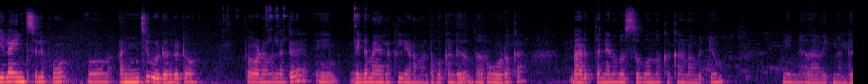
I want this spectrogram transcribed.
ഈ ലൈൻസിലിപ്പോൾ മൂന്ന് അഞ്ച് വീടുണ്ട് കേട്ടോ. ഇപ്പോൾ അവിടെ വന്നിട്ട് ഈ ഇതിന്റെ മേലെ കല്യാണ മണ്ഡപമൊക്കെ ഉണ്ട്. എന്താ റോഡൊക്കെ ഇവിടെ അടുത്ത് തന്നെയാണ് ബസ് പോകുന്നൊക്കെ കാണാൻ പറ്റും. പിന്നെ അതാ വരുന്നുണ്ട്.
